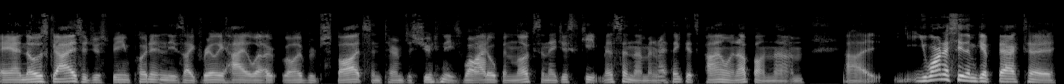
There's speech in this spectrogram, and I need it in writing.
And those guys are just being put in these like really high le- leverage spots in terms of shooting these wide open looks, and they just keep missing them. And I think it's piling up on them. Uh, you want to see them get back to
